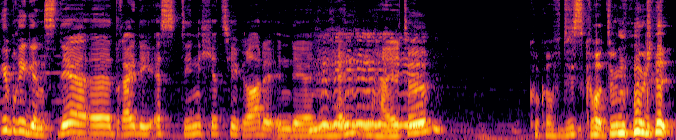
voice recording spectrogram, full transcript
Übrigens, der äh, 3DS, den ich jetzt hier gerade in den Händen halte. Guck auf Discord, du Nudel.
